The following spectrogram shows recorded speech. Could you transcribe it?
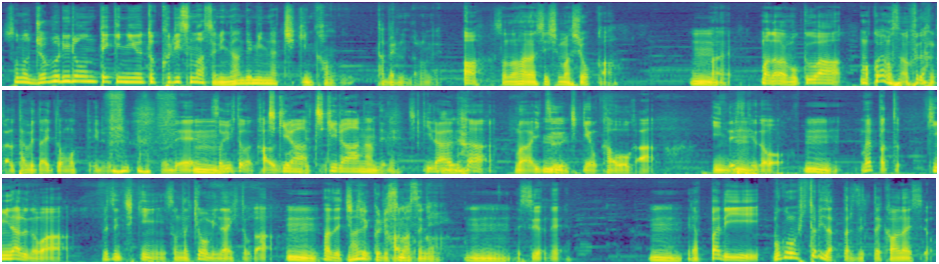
そのジョブ理論的に言うとクリスマスになんでみんなチキン買う食べるんだろうね。あその話しましょうか、うん。はい。まあだから僕は、まあ、小山さんは普段から食べたいと思っているので、うん。そういう人が買うチキラーチキラーなんでね。チキラーが、まあ、いつチキンを買おうがいいんですけど、うん。まあ、やっぱと気になるのは別にチキンにそんな興味ない人がうん。なぜチキンなぜクリスマスに。買うのかうん。ですよね。うん。やっぱり僕も一人だったら絶対買わないですよ。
